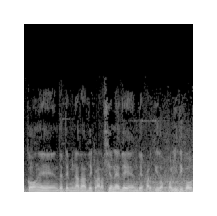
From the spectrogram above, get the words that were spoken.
con eh, determinadas declaraciones de, partidos políticos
